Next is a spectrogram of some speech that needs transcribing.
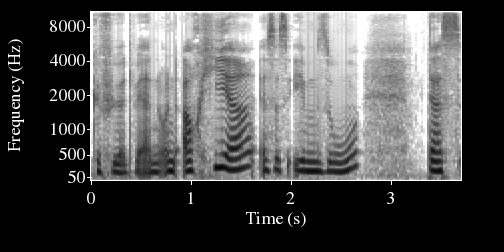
geführt werden. Und auch hier ist es eben so, dass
